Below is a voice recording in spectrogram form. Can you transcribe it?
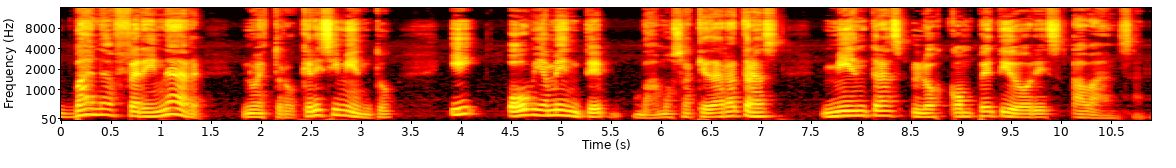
van a frenar nuestro crecimiento y obviamente vamos a quedar atrás mientras los competidores avanzan.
